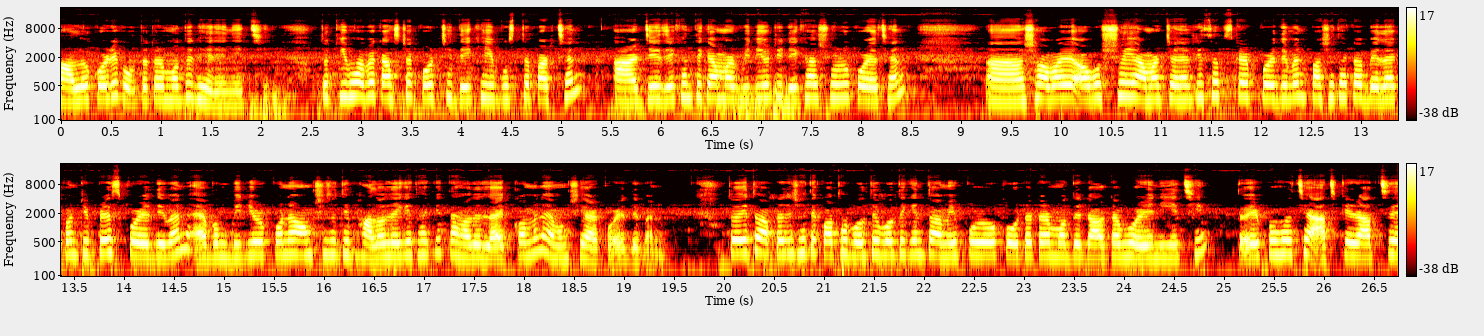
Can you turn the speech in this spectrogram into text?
ভালো করে কৌটাটার মধ্যে ঢেলে নিচ্ছি। তো কীভাবে কাজটা করছি দেখেই বুঝতে পারছেন? আর যে যেখান থেকে আমার ভিডিওটি দেখা শুরু করেছেন সবাই অবশ্যই আমার চ্যানেলটি সাবস্ক্রাইব করে দেবেন, পাশে থাকা বেল আইকনটি প্রেস করে দেবেন এবং ভিডিওর কোনো অংশ যদি ভালো লেগে থাকে তাহলে লাইক, কমেন্ট এবং শেয়ার করে দেবেন। তো এই তো আপনাদের সাথে কথা বলতে বলতে কিন্তু আমি পুরো কৌটাটার মধ্যে ডালটা ভরে নিয়েছি। তো এরপর হচ্ছে আজকে রাত্রে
